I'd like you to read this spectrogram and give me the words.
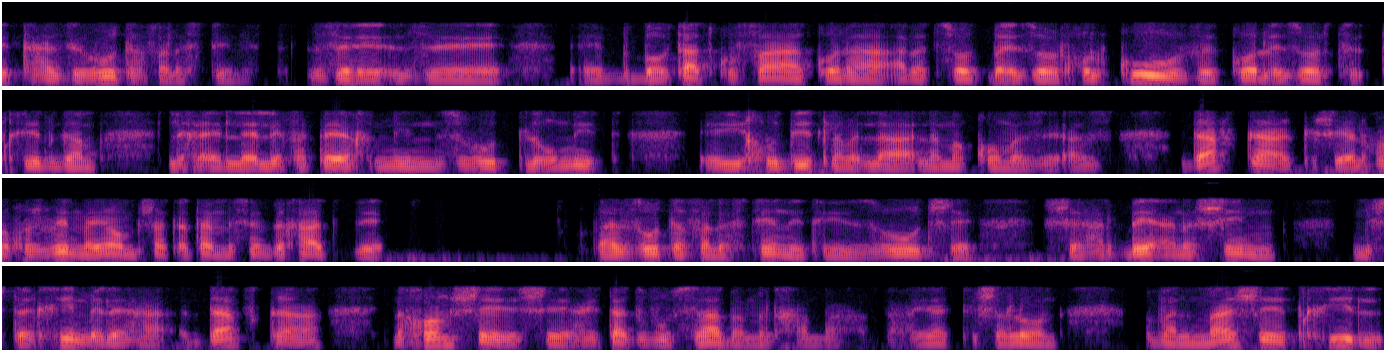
את הזהות הפלסטינית. זה, זה, אה, באותה תקופה כל הארצות באזור חולקו וכל אזור התחיל גם לפתח מין זהות לאומית אה, ייחודית למקום הזה. אז דווקא כשאנחנו חושבים היום בשנת 2021 והזהות הפלסטינית היא זהות ש, שהרבה אנשים משתייכים אליה, דווקא נכון ש, שהייתה תבוסה במלחמה, היה כישלון, אבל מה שהתחיל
